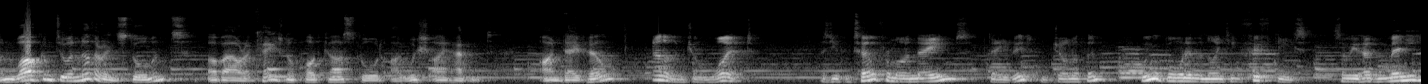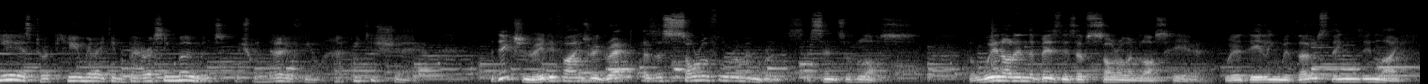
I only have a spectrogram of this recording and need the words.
and welcome to another instalment of our occasional podcast called I Wish I Hadn't. I'm Dave Hill. And I'm John Wyatt. As you can tell from our names, David and Jonathan, we were born in the 1950s, so we've had many years to accumulate embarrassing moments which we now feel happy to share. The dictionary defines regret as a sorrowful remembrance, a sense of loss. But we're not in the business of sorrow and loss here. We're dealing with those things in life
